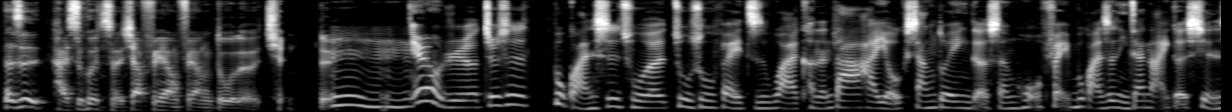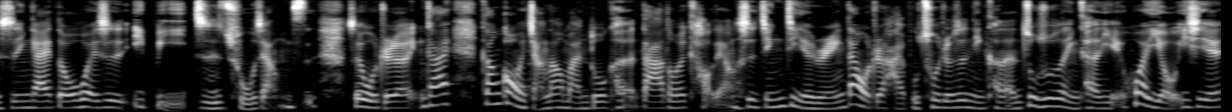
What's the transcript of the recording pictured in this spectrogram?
但是还是会省下非常非常多的钱。对，嗯嗯，因为我觉得就是不管是除了住宿费之外，可能大家还有相对应的生活费，不管是你在哪一个县市，应该都会是一笔支出这样子。所以我觉得应该刚刚我讲到蛮多，可能大家都会考量是经济的原因，但我觉得还不错，就是你可能住宿的，你可能也会有一些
